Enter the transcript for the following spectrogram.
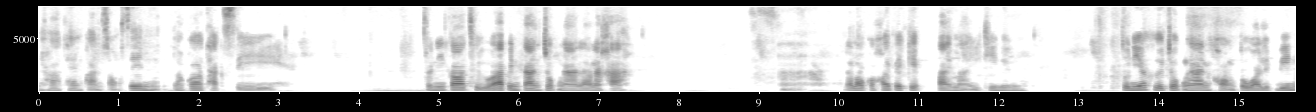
นะคะแทงผ่านสองเส้น แล้วก็ถักสีตัวนี้ก็ถือว่าเป็นการจบงานแล้วนะคะแล้วเราก็ค่อยไปเก็บปลายไหมอีกทีหนึ่งตัวนี้ก็คือจบงานของตัวริบบิ้น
